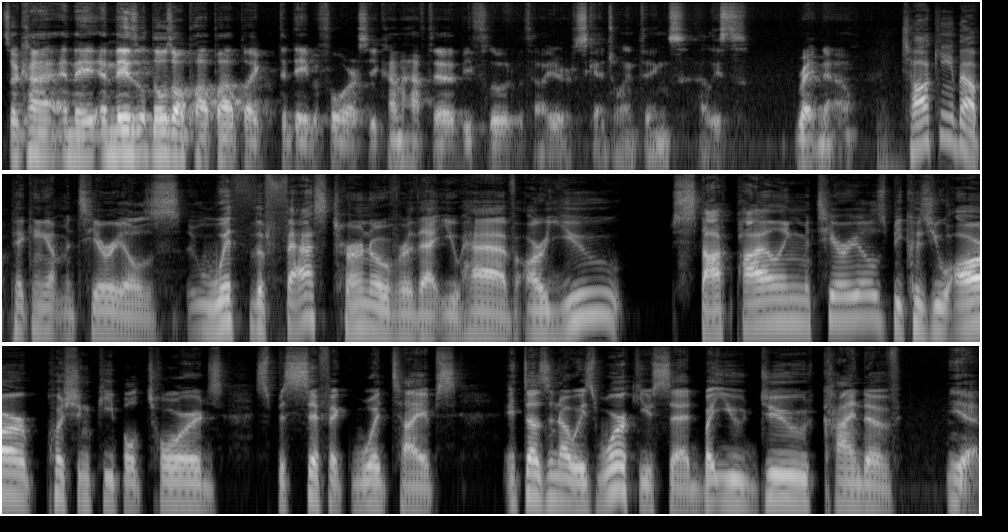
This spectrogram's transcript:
So kind of, and they and they, those all pop up like the day before. So you kind of have to be fluid with how you're scheduling things, at least right now. Talking about picking up materials with the fast turnover that you have, are you stockpiling materials because you are pushing people towards specific wood types? It doesn't always work, you said, but you do kind of Yeah.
